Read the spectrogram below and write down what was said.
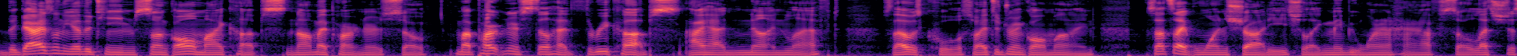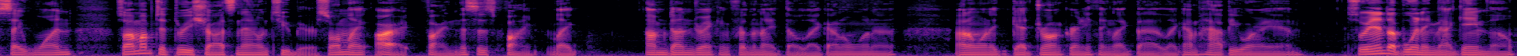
the guys on the other team sunk all my cups, not my partner's. So my partner still had three cups. I had none left. So that was cool. So I had to drink all mine. So that's like one shot each, like maybe one and a half. So let's just say one. So I'm up to three shots now and two beers. So I'm like, all right, fine. This is fine. Like, I'm done drinking for the night though. Like, I don't want to I don't want to get drunk or anything like that. Like I'm happy where I am. So we end up winning that game though.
